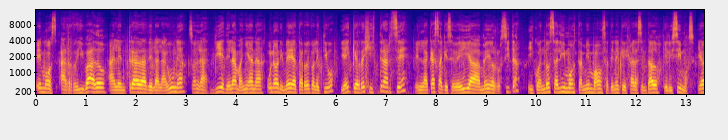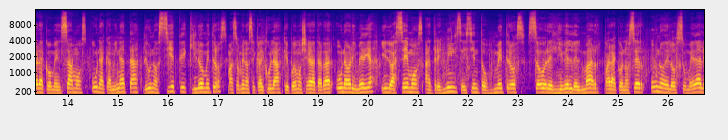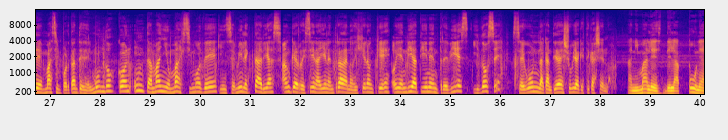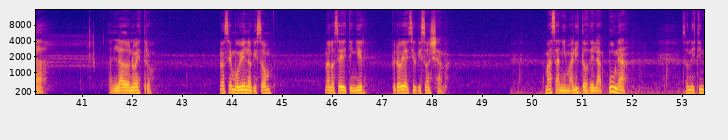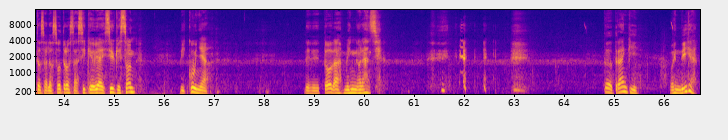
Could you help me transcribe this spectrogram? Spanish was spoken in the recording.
Hemos arribado a la entrada de la laguna, son las 10 de la mañana, una hora y media tardó el colectivo y hay que registrarse en la casa que se veía medio rosita. Y cuando salimos también vamos a tener que dejar asentados que lo hicimos. Y ahora comenzamos una caminata de unos 7 kilómetros, más o menos se calcula que podemos llegar a tardar una hora y media y lo hacemos a 3.600 metros sobre el nivel del mar para conocer uno de los humedales más importantes del mundo con un tamaño máximo de 15.000 hectáreas, aunque recién ahí en la entrada nos dijeron que hoy en día tiene entre 10 y 12 según la cantidad de lluvia que esté cayendo. Animales de la puna al lado nuestro. No sé muy bien lo que son, no lo sé distinguir, pero voy a decir que son llamas. Más animalitos de la puna. Son distintos a los otros, así que voy a decir que son vicuña desde toda mi ignorancia. Todo tranqui. Buen día.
